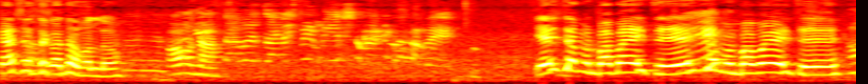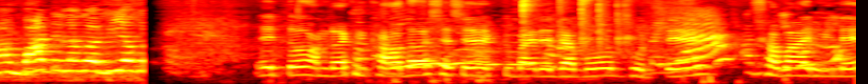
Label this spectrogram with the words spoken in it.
কার সাথে কথা বলল? না এই যে আমার বাবা আইছে এই যে আমার বাবা আইছে। এই তো আমরা এখন খাওয়া দাওয়া শেষে একটু বাইরে যাব ঘুরতে। সবাই মিলে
